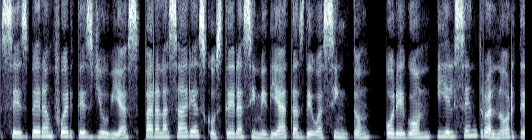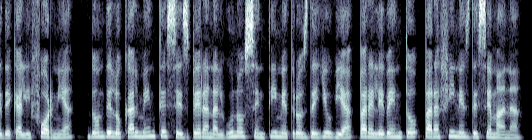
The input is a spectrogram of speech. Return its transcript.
se esperan fuertes lluvias para las áreas costeras inmediatas de Washington, Oregón y el centro al norte de California, donde localmente se esperan algunos centímetros de lluvia para el evento para fines de semana.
